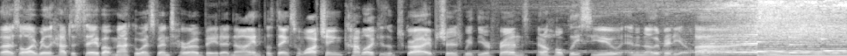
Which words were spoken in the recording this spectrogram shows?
That is all I really have to say about macOS Ventura Beta 9. So thanks for watching, comment, like, and subscribe, share with your friends, and I'll hopefully see you in another video. Bye!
